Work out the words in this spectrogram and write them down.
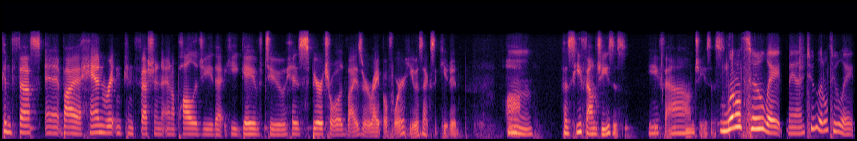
confess and by a handwritten confession and apology that he gave to his spiritual advisor right before he was executed. Mm. Because he found Jesus. He found Jesus. Little too late, man. Too little, too late.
